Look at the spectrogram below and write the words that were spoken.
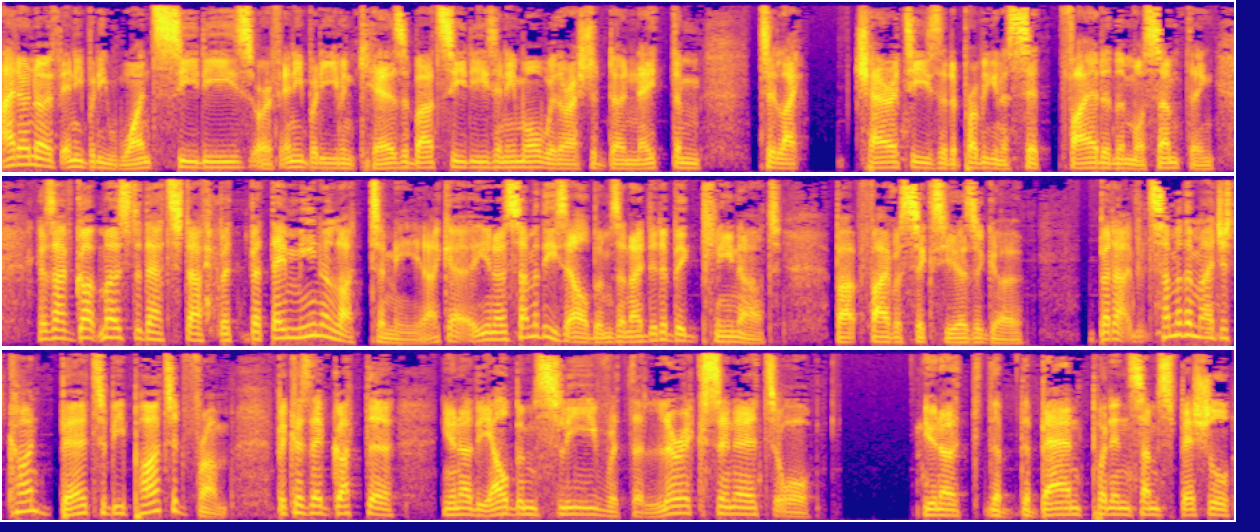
I don't know if anybody wants CDs or if anybody even cares about CDs anymore, whether I should donate them to like charities that are probably going to set fire to them or something. Because I've got most of that stuff, but, but they mean a lot to me. Like, uh, you know, some of these albums, and I did a big clean out about five or six years ago but I, some of them I just can't bear to be parted from because they've got the you know the album sleeve with the lyrics in it, or you know the the band put in some special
